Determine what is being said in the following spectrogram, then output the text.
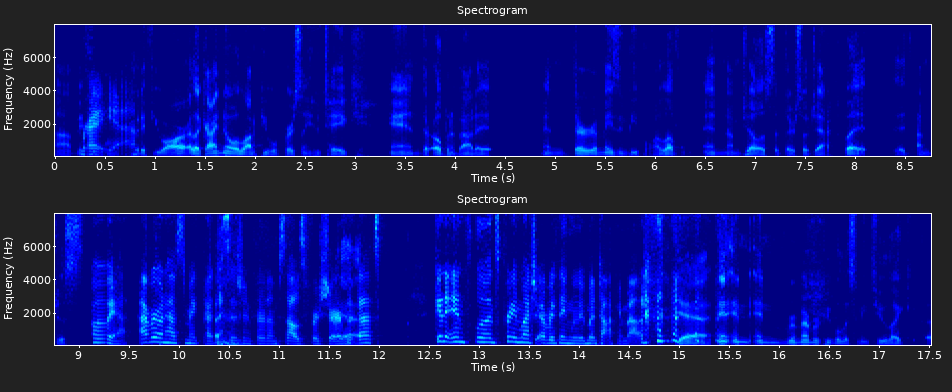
Um, right. Yeah. But if you are, like, I know a lot of people personally who take and they're open about it, and they're amazing people. I love them, and I'm jealous that they're so jacked. But it, I'm just. Oh yeah, everyone has to make that decision for themselves for sure. Yeah. But that's going to influence pretty much everything we've been talking about. yeah, and, and, and remember, people listening too, like uh,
